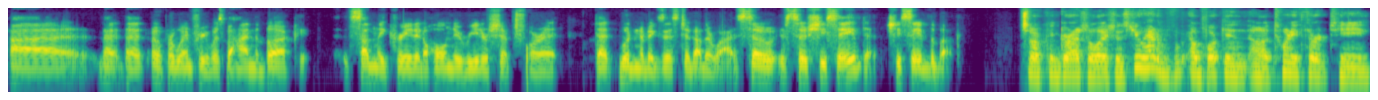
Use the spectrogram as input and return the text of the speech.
uh, that that Oprah Winfrey was behind the book suddenly created a whole new readership for it that wouldn't have existed otherwise. So so she saved it. She saved the book. So congratulations. You had a, a book in uh, 2013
